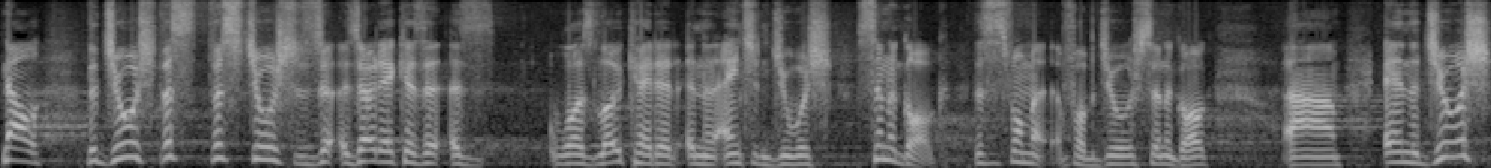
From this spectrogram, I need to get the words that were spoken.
Now, the Jewish, this, this Jewish zodiac is, a, is, was located in an ancient Jewish synagogue. This is from a, from a Jewish synagogue. Um, and the Jewish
